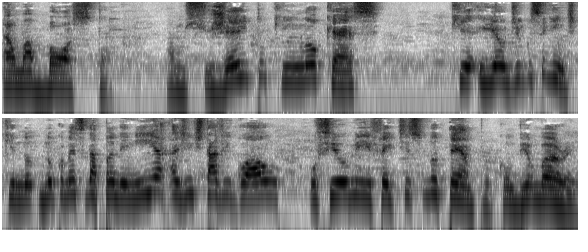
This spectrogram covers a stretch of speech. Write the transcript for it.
é uma bosta. É um sujeito que enlouquece. Que, e eu digo o seguinte: que no, no começo da pandemia a gente estava igual o filme Feitiço do Tempo, com Bill Murray.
